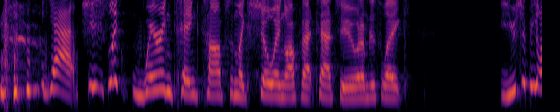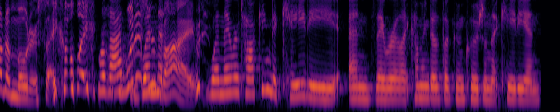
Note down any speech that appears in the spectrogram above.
Yeah, She's like wearing tank tops and like showing off that tattoo, and I'm just like, you should be on a motorcycle. like, Well, that's what is when your the- vibe? when they were talking to Katie and they were like coming to the conclusion that Katie and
